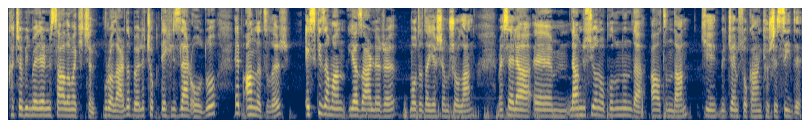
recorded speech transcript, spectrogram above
kaçabilmelerini sağlamak için buralarda böyle çok dehlizler olduğu hep anlatılır. Eski zaman yazarları modada yaşamış olan mesela e, Damdüsyon Okulu'nun da altından ki Cem Sokağın köşesiydi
